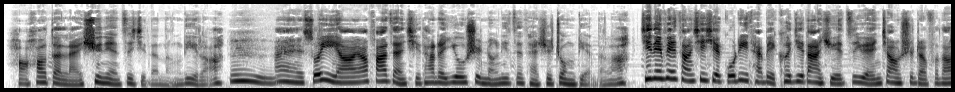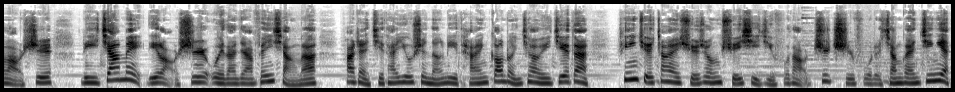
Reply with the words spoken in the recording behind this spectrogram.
好好的来训练自己的能力了啊。嗯，哎，所以啊，要发展其他的优势能力，这才是重点的啦。今天非常谢谢国立台北科技大学资源教室的辅导老师李佳妹李老师为大家分享了发展其他优势能力，谈高等教育阶段听觉障碍学生学习及辅导支持服务的相关经验。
